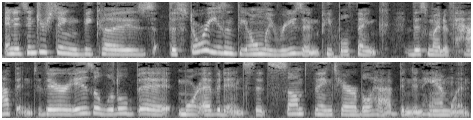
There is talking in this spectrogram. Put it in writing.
And it's interesting because the story isn't the only reason people think this might have happened. There is a little bit more evidence that something terrible happened in Hamelin.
